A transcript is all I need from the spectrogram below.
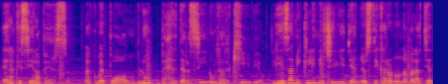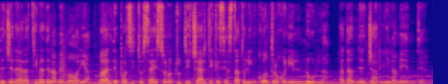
era che si era perso. Ma come può un blu perdersi in un archivio? Gli esami clinici gli diagnosticarono una malattia degenerativa della memoria, ma al deposito 6 sono tutti certi che sia stato l'incontro con il nulla a danneggiargli la mente.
